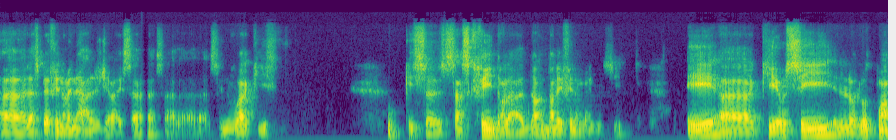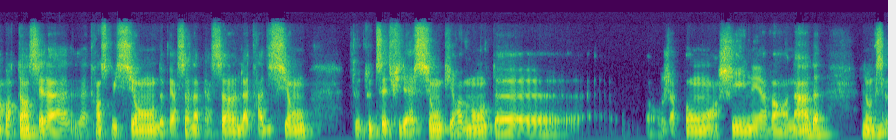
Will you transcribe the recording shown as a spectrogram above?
euh, l'aspect phénoménal, je dirais. C'est une voie qui qui s'inscrit dans, la, dans, dans, les phénomènes aussi. Et euh, qui est aussi, l'autre point important, c'est la, la, transmission de personne à personne, la tradition, toute cette filiation qui remonte euh, au Japon, en Chine et avant en Inde. Donc, mhm. c'est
